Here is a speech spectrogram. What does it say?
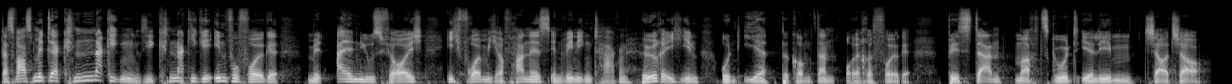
Das war's mit der knackigen, die knackige Infofolge mit allen News für euch. Ich freue mich auf Hannes. In wenigen Tagen höre ich ihn und ihr bekommt dann eure Folge. Bis dann, macht's gut, ihr Lieben. Ciao, ciao.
